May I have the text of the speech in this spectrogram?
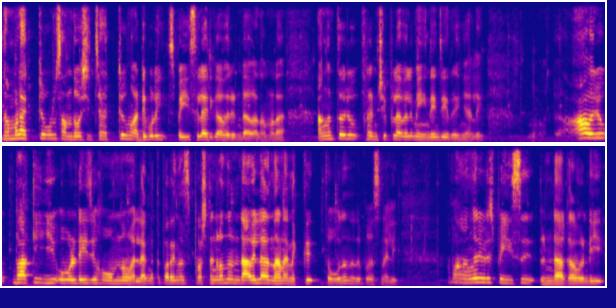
നമ്മളേറ്റവും സന്തോഷിച്ച ഏറ്റവും അടിപൊളി സ്പേസിലായിരിക്കും അവരുണ്ടാവുക. നമ്മളെ അങ്ങനത്തെ ഒരു ഫ്രണ്ട്ഷിപ്പ് ലെവൽ മെയിന്റെയിൻ ചെയ്ത് കഴിഞ്ഞാൽ ആ ഒരു ബാക്കി ഈ ഓൾഡ് ഏജ് ഹോമെന്നോ അല്ല അങ്ങനത്തെ പറയുന്ന പ്രശ്നങ്ങളൊന്നും ഉണ്ടാവില്ല എന്നാണ് എനിക്ക് തോന്നുന്നത് പേഴ്സണലി അപ്പോൾ അങ്ങനെ ഒരു സ്പേസ് ഉണ്ടാക്കാൻ വേണ്ടി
